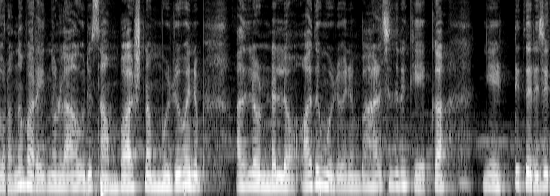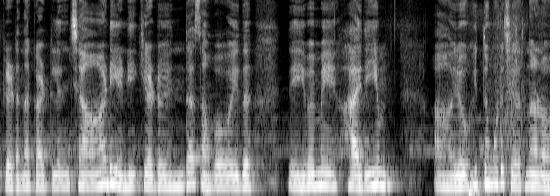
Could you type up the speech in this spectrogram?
തുറന്നു പറയുന്നുള്ള ആ ഒരു സംഭാഷണം മുഴുവനും അതിലുണ്ടല്ലോ. അത് മുഴുവനും ബാലചന്ദ്രൻ കേൾക്കുക ഞെട്ടിത്തെറിച്ച് കിടന്ന കട്ടിലിൽ ചാടി എണീക്കാട്ടോ എന്താ സംഭവം ഇത്? ദൈവമേ ഹരിയും രോഹിത്തും കൂടെ ചേർന്നാണോ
